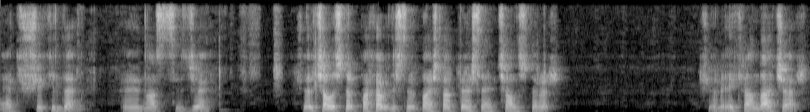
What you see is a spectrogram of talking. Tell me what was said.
Evet şu şekilde e, nasıl sizce? Şöyle çalıştırıp bakabilirsiniz. Başlat derseniz çalıştırır. Şöyle ekranda açar.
